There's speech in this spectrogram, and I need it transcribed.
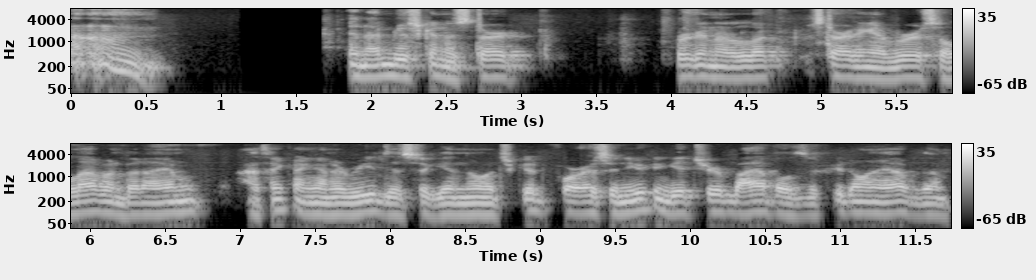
and I'm just going to start. We're going to look starting at verse 11, but I am. I think I'm going to read this again, though it's good for us. And you can get your Bibles if you don't have them.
